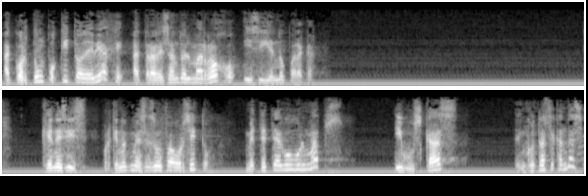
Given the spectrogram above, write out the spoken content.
acortó un poquito de viaje, atravesando el Mar Rojo y siguiendo para acá. Génesis, ¿por qué no me haces un favorcito? Métete a Google Maps y buscas, ¿encontraste Candace?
